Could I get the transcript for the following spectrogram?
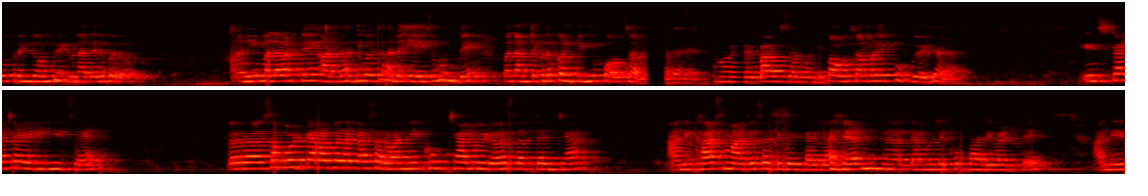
तोपर्यंत जाऊन भेटून आलेलं बरं. आणि मला वाटते आठ दहा दिवस झालं यायचं म्हणते पण आमच्याकडे कंटिन्यू पाऊस चालू झाला पावसामुळे. पावसामुळे खूप वेळ झाला. इन्स्टाची आय डी हीच आहे. तर सपोर्ट करा बरं का सर्वांनी. खूप छान व्हिडिओ असतात त्यांच्या. आणि खास माझ्यासाठी भेटायला आल्यात. त्यामुळे खूप भारी वाटते आणि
